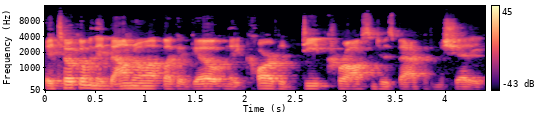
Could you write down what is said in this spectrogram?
They took him and they bound him up like a goat, and they carved a deep cross into his back with a machete.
